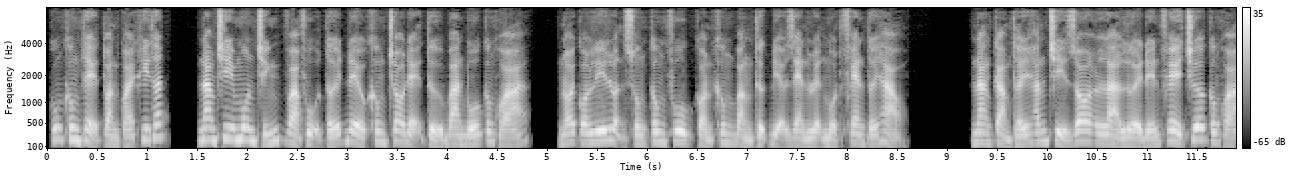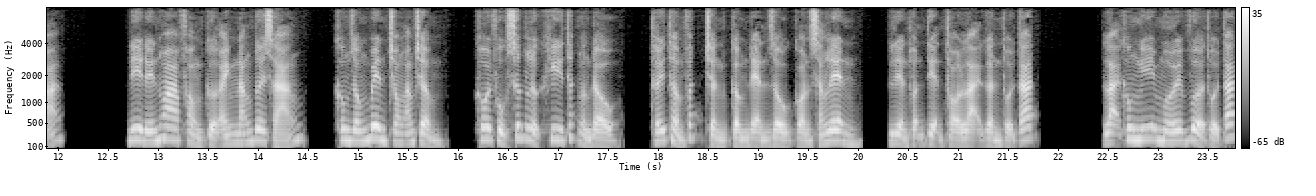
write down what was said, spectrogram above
Cũng không thể toàn quái khi thất, nam chi môn chính và phụ tới đều không cho đệ tử ban bố công khóa, nói có lý luận xuống công phu còn không bằng thực địa rèn luyện một phen tới hảo. Nàng cảm thấy hắn chỉ do là lười đến phê chữa công khóa. Đi đến hoa phòng cửa ánh nắng tươi sáng, không giống bên trong ám trầm, khôi phục sức lực khi thất ngẩng đầu, thấy thẩm phất trần cầm đèn dầu còn sáng lên, liền thuận tiện thò lại gần thổi tắt. Lại không nghĩ mới vừa thổi tắt,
